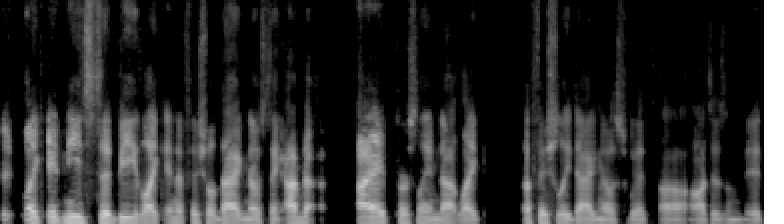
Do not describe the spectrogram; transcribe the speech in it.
it, like it needs to be like an official diagnosed thing. I'm not I personally am not like officially diagnosed with uh, autism. It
